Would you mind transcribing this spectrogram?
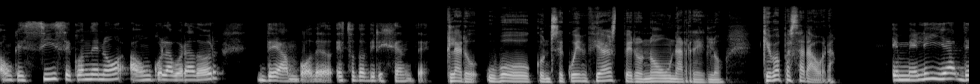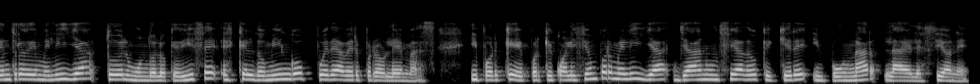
aunque sí se condenó a un colaborador de ambos, de estos dos dirigentes. Claro, hubo consecuencias, pero no un arreglo. ¿Qué va a pasar ahora? En Melilla, dentro de Melilla, todo el mundo lo que dice es que el domingo puede haber problemas. ¿Y por qué? Porque Coalición por Melilla ya ha anunciado que quiere impugnar las elecciones.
